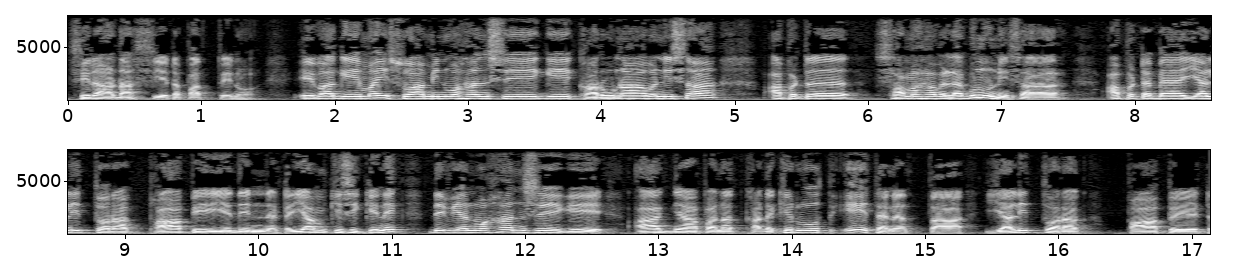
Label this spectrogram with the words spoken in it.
සිර අඩස්සියට පත්වෙනවා. ඒවගේමයි ස්වාමින් වහන්සේගේ කරුණාව නිසා අපට සමහව ලැබුණු නිසා අපට බෑ යළිත්වරක් පාපේ යෙදෙන්නට යම් කිසි කෙනෙක් දෙවියන් වහන්සේගේ ආග්ඥාපනත් කඩකෙරුවොත් ඒ තැනැත්තා යළිත්වරක් පාපයට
